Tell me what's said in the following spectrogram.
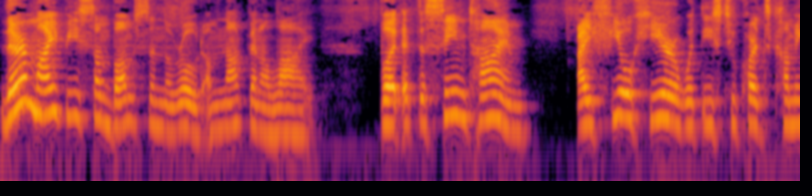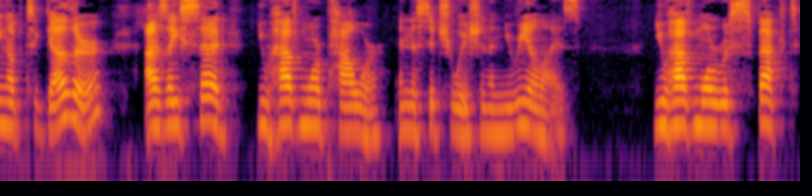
There might be some bumps in the road, I'm not gonna lie. But at the same time, I feel here with these two cards coming up together, as I said, you have more power in the situation than you realize. You have more respect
